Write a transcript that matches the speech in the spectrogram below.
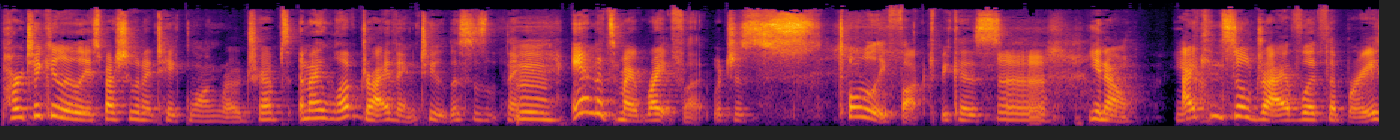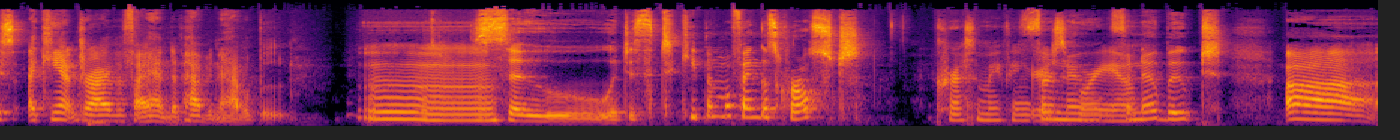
particularly especially when I take long road trips. And I love driving too. This is the thing, Mm. and it's my right foot, which is totally fucked because you know I can still drive with a brace. I can't drive if I end up having to have a boot. Mm. So just keeping my fingers crossed Crossing my for fingers no for you. for no boot. Uh,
